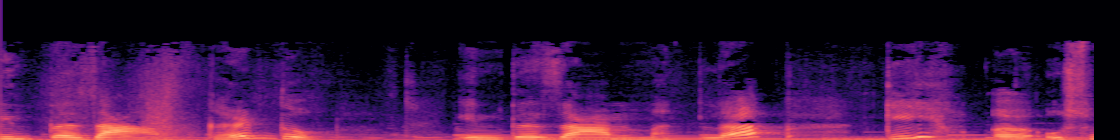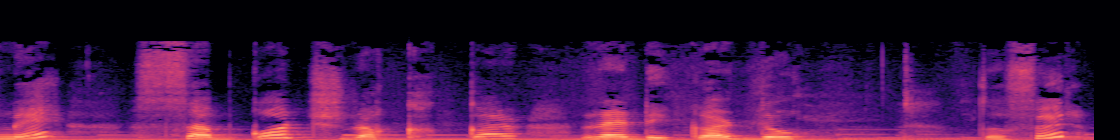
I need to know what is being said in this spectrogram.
इंतज़ाम कर दो। इंतज़ाम मतलब कि उसमें सब कुछ रख कर रेडी कर दो। तो फिर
